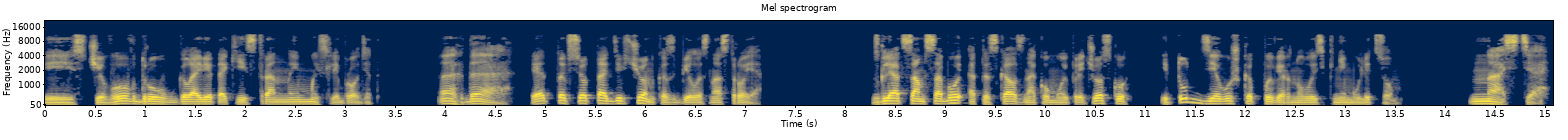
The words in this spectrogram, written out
И с чего вдруг в голове такие странные мысли бродят? Ах да, это все та девчонка сбила с настроя. Взгляд сам собой отыскал знакомую прическу, и тут девушка повернулась к нему лицом. Настя.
